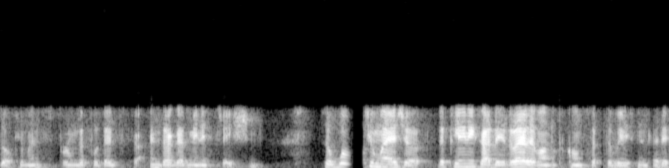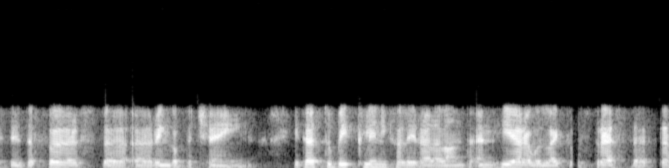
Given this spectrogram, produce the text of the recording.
documents from the Food and Drug Administration. So what you measure, the clinically relevant concept of interest is the first uh, uh, ring of the chain. It has to be clinically relevant, and here I would like to stress that uh,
